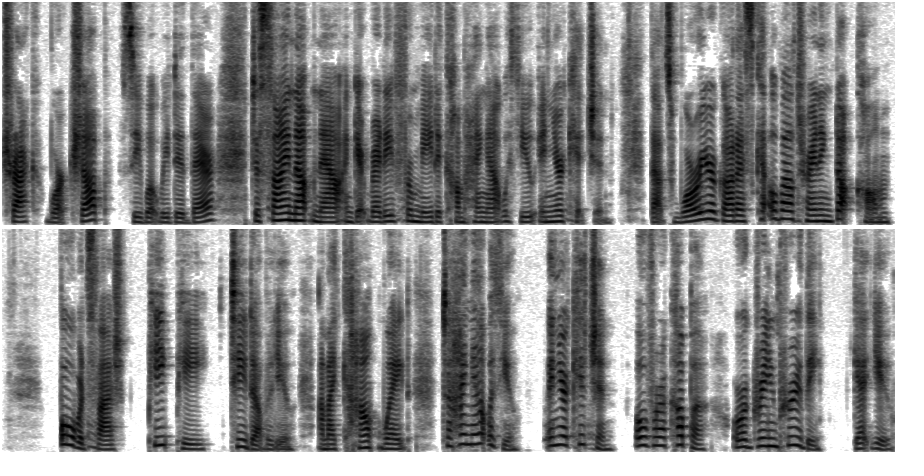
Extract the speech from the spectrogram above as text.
track workshop. See what we did there? To sign up now and get ready for me to come hang out with you in your kitchen. That's warriorgoddesskettlebelltraining.com forward slash PPTW. And I can't wait to hang out with you in your kitchen over a cuppa or a green proothie. Get you.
